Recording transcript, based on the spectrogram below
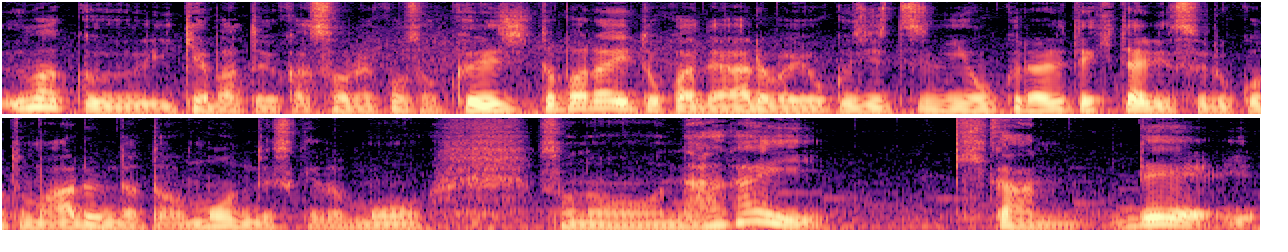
うまくいけばというか、それこそクレジット払いとかであれば翌日に送られてきたりすることもあるんだとは思うんですけども、その長い期間で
